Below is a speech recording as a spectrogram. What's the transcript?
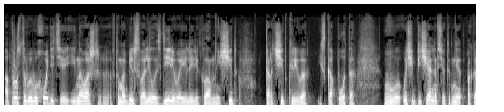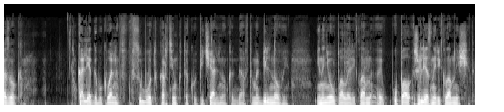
а просто вы выходите, и на ваш автомобиль свалилось дерево или рекламный щит торчит криво из капота. Очень печально все это мне показывал коллега буквально в субботу картинку такую печальную, когда автомобиль новый, и на него упал, реклам... Э, упал железный рекламный щит.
